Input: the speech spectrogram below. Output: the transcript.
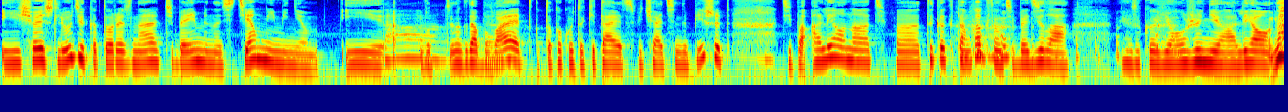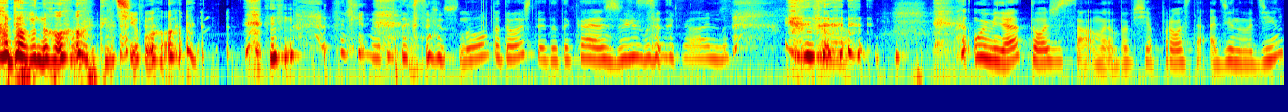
И еще есть люди, которые знают тебя именно с тем именем, и да, вот иногда да. бывает, кто какой-то китаец в чате напишет, типа, Алена, типа, ты как там, как там у тебя дела? Я такая, я уже не Алена давно, ты чего? Блин, это так смешно, потому что это такая жизнь, реально. У меня то же самое, вообще просто один в один.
